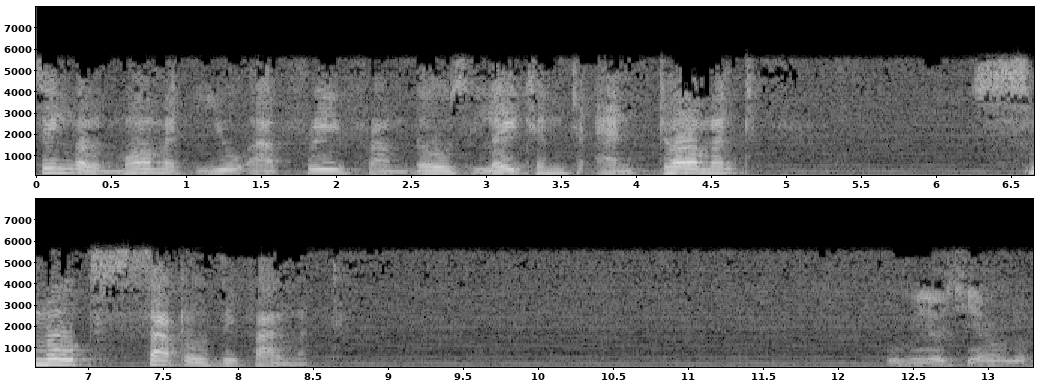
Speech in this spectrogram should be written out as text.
single moment you are free from those latent and dormant, smooth, subtle defilement. ဘုရားရှင်းအောင်လို့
